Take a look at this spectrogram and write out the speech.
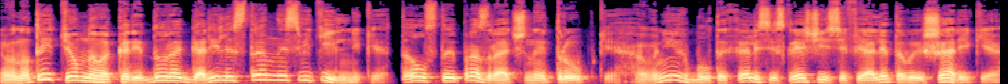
Внутри темного коридора горели странные светильники, толстые прозрачные трубки. В них бултыхались искрящиеся фиолетовые шарики.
